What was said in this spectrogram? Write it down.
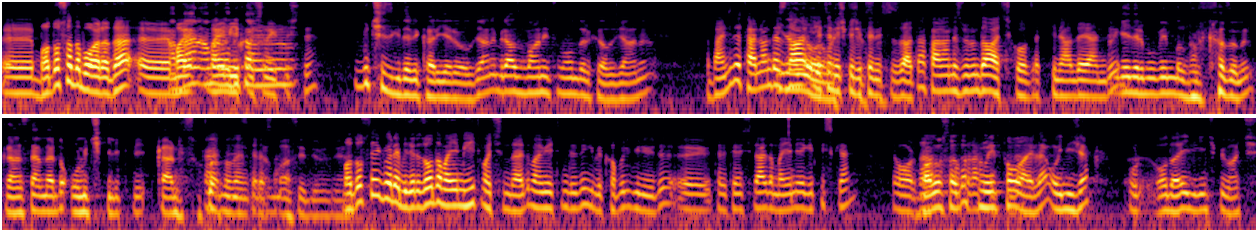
Ee, Badosa da bu arada e, Ha, ben Miami Heat maçına gitmişti. Bu çizgide bir kariyeri olacağını, biraz one hit wonder kalacağını Bence de Fernandez daha İnanıyorum yetenekli bir açıkçası. tenisçi zaten. Fernandez önü daha açık olacak. Finalde yendi. Gelir bu Wimbledon'ı kazanır. Grand Slam'lerde 13-2'lik bir karnesi olan Evet, o da bir enteresan. bahsediyoruz yani. Badosa'yı görebiliriz. O da Miami Heat maçındaydı. Miami Heat'in dediğim gibi kabul günüydü. Ee, tabii tenisçiler de Miami'ye gitmişken e, orada Badosa'da fotoğraf Fruitova ile oynayacak. O da ilginç bir maç.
